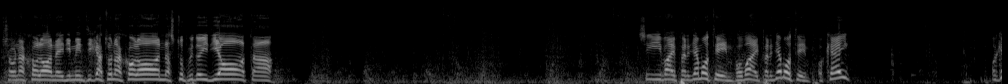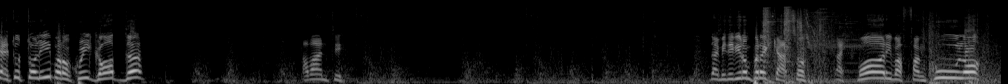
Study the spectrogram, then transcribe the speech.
C'è una colonna, hai dimenticato una colonna, stupido idiota! Sì, vai, perdiamo tempo, vai, perdiamo tempo, ok? Ok, tutto libero qui, God. Avanti. Dai, mi devi rompere il cazzo. Dai, muori, vaffanculo.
